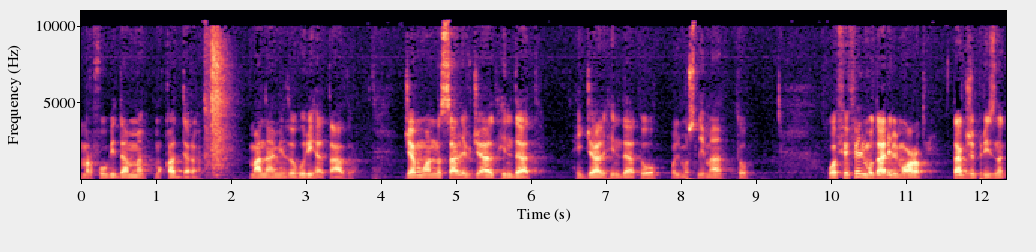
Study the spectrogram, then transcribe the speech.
марфуби дамма мукаддара. Мана мин захуриха та'аду. Джам муанна салиф джа хиндат. Хиджаль хиндату валь муслимату. Вафифель мудариль муараб. Также признак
